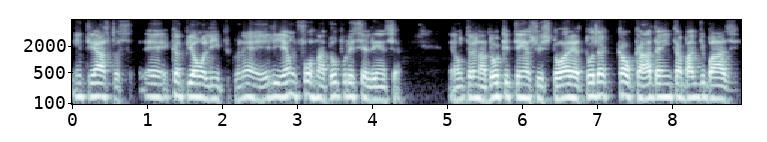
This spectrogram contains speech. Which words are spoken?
entre aspas, é, campeão olímpico, né? Ele é um formador por excelência. É um treinador que tem a sua história toda calcada em trabalho de base.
